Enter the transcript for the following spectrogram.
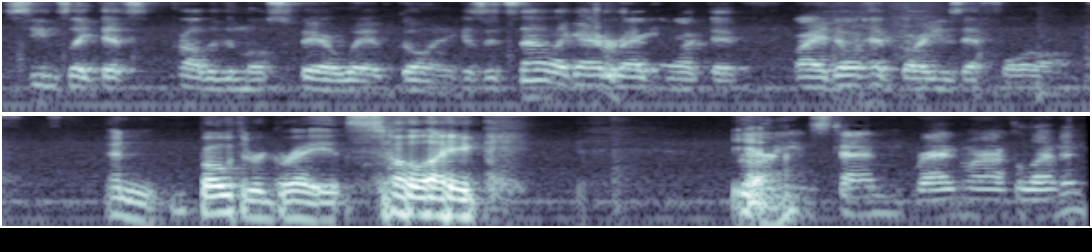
seems like that's probably the most fair way of going because it's not like I have Ragnarok that, or I don't have Guardians that far off. And both are great. So like, yeah, Guardians ten, Ragnarok eleven.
